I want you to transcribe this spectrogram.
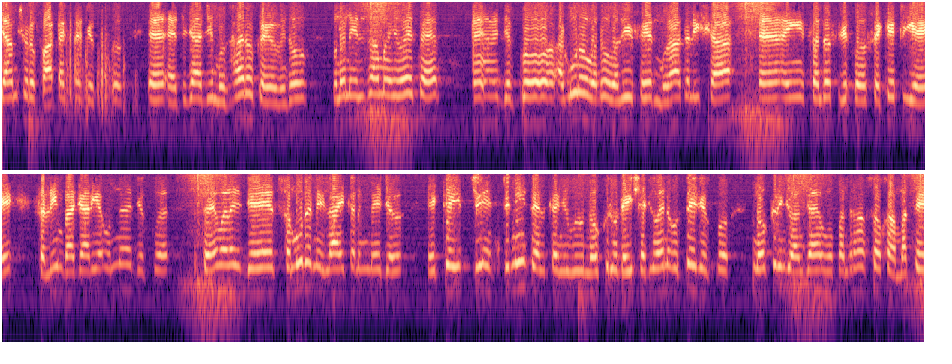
जाम शोरो फाटक जेको एतिजाज मुज़ाहिरो कयो वेंदो उन्हनि इल्ज़ाम इहो आहे त जेको अॻूणो वॾो वज़ीर सेर मुरादली संदसि जेको सेक्रेटरी आहे सलीम बाजारी उन जेको सेवण जे समूरनि इलाइक़नि में जो हिकु ई टे टिनी तलकनि जूं नौकरियूं ॾेई छॾियूं आहिनि उते जेको नौकरियुनि जो अंग आहे उहो पंद्रहं सौ खां मथे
